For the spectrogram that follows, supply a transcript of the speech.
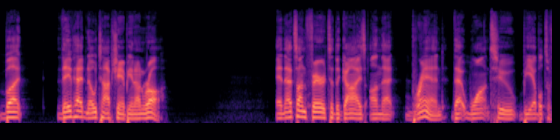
But they've had no top champion on Raw. And that's unfair to the guys on that brand that want to be able to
